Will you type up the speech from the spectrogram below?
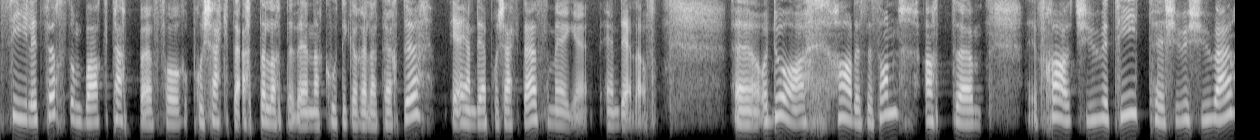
si litt først om bakteppet for prosjektet 'Etterlatte ved narkotikarelatert død'. END-prosjektet som jeg er en del av. Eh, og da har det seg sånn at eh, fra 2010 til 2020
